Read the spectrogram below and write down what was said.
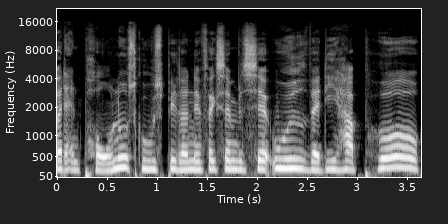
hvordan pornoskuespillerne for eksempel ser ud, hvad de har på,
